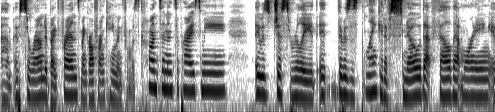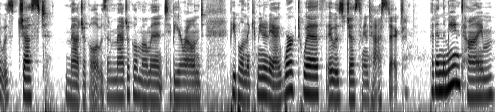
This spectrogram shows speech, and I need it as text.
Um, I was surrounded by friends. My girlfriend came in from Wisconsin and surprised me. It was just really it. There was this blanket of snow that fell that morning. It was just magical. It was a magical moment to be around people in the community I worked with. It was just fantastic. But in the meantime,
